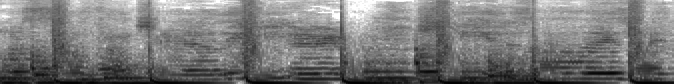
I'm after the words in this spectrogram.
myself a cheerleader She is always like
